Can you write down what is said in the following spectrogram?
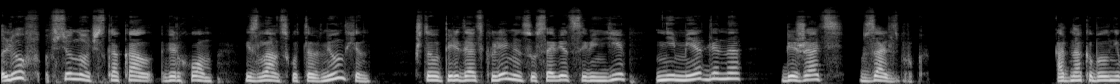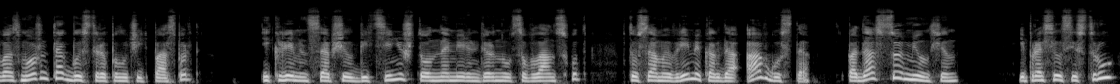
Лев всю ночь скакал верхом из Ланскута в Мюнхен, чтобы передать Клеменсу совет Савиньи немедленно бежать в Зальцбург. Однако было невозможно так быстро получить паспорт, и Клеменс сообщил Беттине, что он намерен вернуться в Ланскут в то самое время, когда Августа подастся в Мюнхен, и просил сестру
